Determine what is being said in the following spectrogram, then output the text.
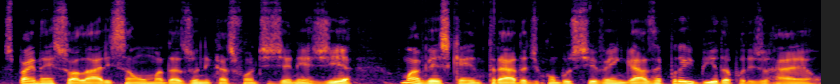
os painéis solares são uma das únicas fontes de energia, uma vez que a entrada de combustível em Gaza é proibida por Israel.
